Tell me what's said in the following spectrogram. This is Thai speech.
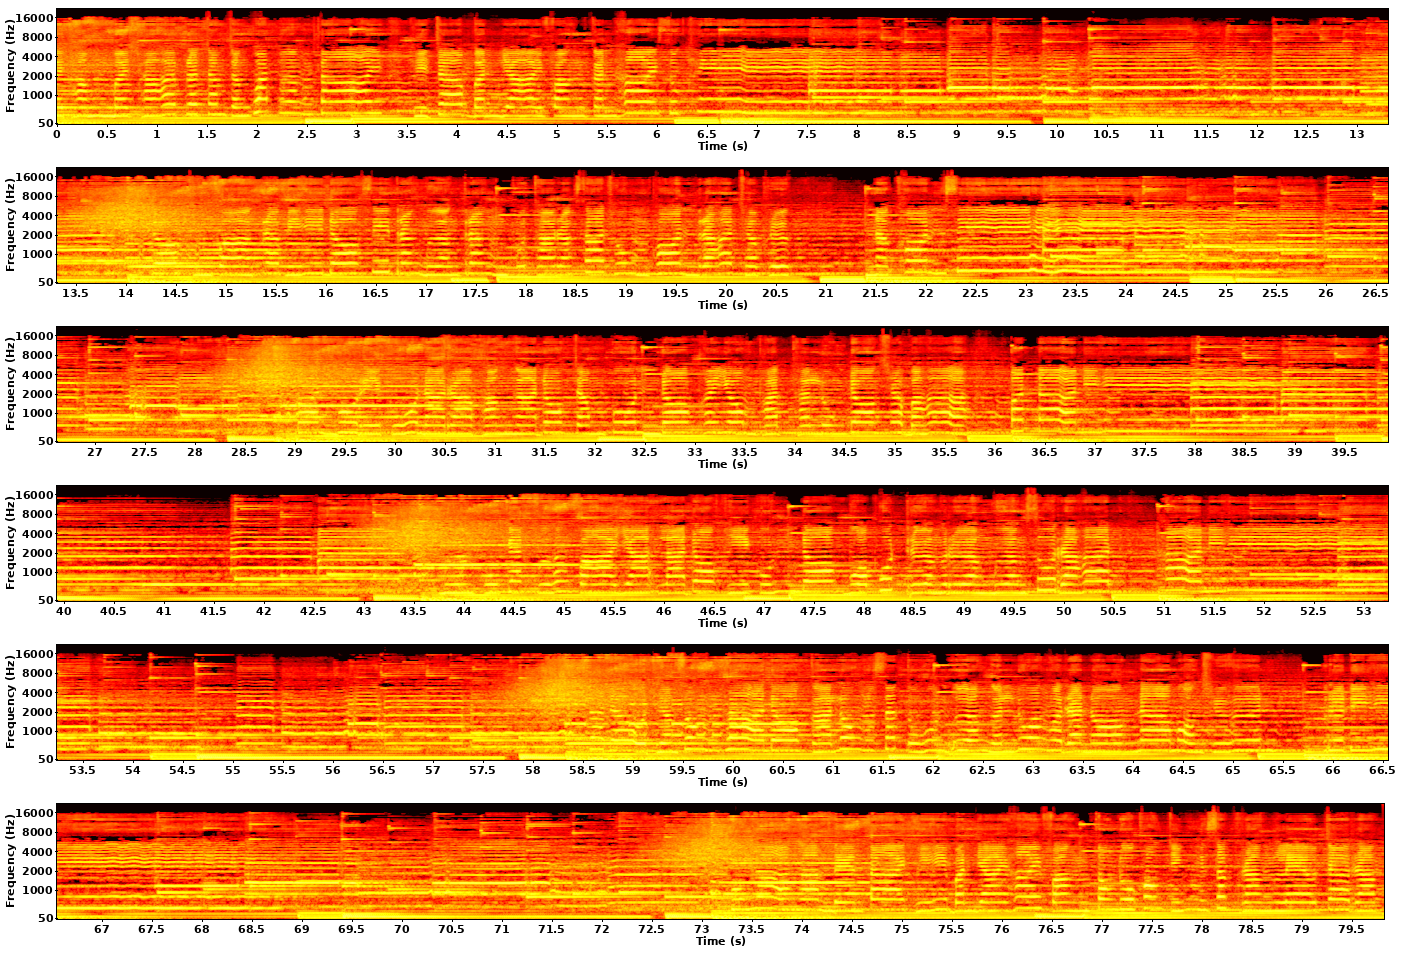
ายธรรมชาติประจำจังหวัดเมืองใตาย ที่จะบรรยายฟังกันให้สุขีดอกชุมฟ้ากระบี่ดอกสีตรังเมืองตรังพุทธรักษาชุมพรราชพฤกษ์นคร ดอกพะยมพัทลุงดอกชะบาปัตตานีเมืองภูเก็ตเฟืองฟ้ายะลาดอกพีกุนดอกบัวพุดเรืองเรืองเมืองสุราษฎร์ธานี ระนองหน้ามองชื้นกระดีผู้งามงามแดนตายที่บรรยายให้ฟังต้องดูของจริงสักครั้งแล้วจะรับ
